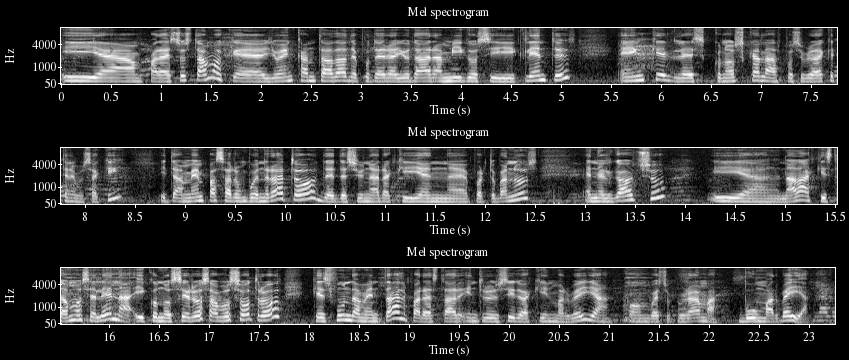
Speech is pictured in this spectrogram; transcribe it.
Y eh, para eso estamos, que yo encantada de poder ayudar amigos y clientes en que les conozca las posibilidades que tenemos aquí y también pasar un buen rato de desayunar aquí en eh, Puerto Banús, en el Gaucho y eh, nada, aquí estamos, Elena, y conoceros a vosotros, que es fundamental para estar introducido aquí en Marbella con vuestro programa Boom Marbella. Claro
